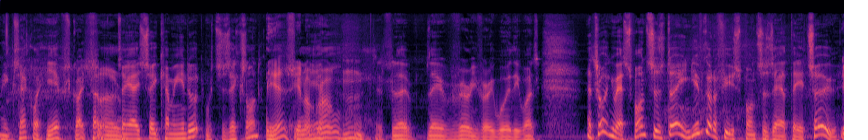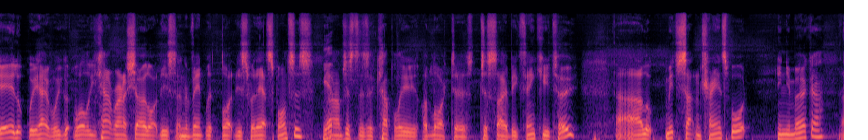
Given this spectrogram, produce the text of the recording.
exactly. Yeah, it's great. So- TAC coming into it, which is excellent. Yes, you're not Yeah. wrong. Mm, they're, they're very, very worthy ones. Now, talking about sponsors, Dean, you've got a few sponsors out there too. Yeah, look, we have. We got, well, you can't run a show like this, an event with, like this, without sponsors. Yep. Um, just as a couple here, I'd like to just say a big thank you to. Uh, look, Mitch Sutton Transport in Numurkah, uh,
